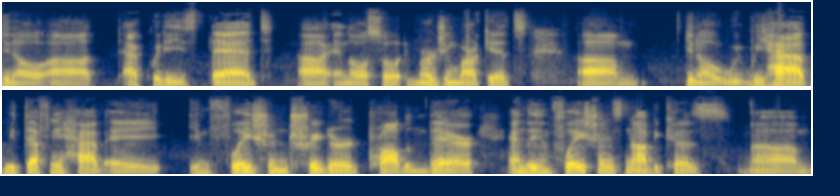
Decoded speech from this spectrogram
you know, uh, equities, debt, uh, and also emerging markets. Um, you know, we, we have, we definitely have a inflation triggered problem there and the inflation is not because um,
